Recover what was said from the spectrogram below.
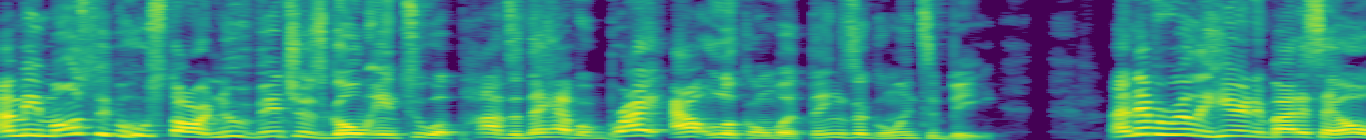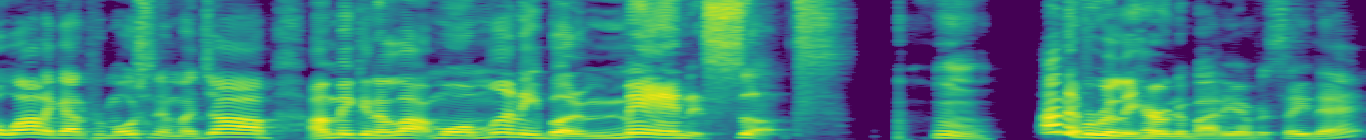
I mean, most people who start new ventures go into a positive. They have a bright outlook on what things are going to be. I never really hear anybody say, "Oh, wow, I got a promotion at my job. I'm making a lot more money, but man, it sucks." Hmm. I never really heard anybody ever say that.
